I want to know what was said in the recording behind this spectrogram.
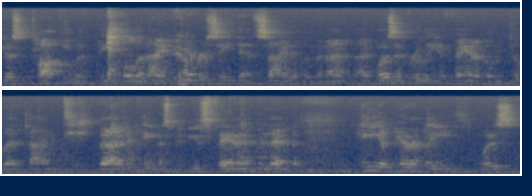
just talking with people, and I'd Yep. never seen that side of him, and I, I wasn't really a fan of him until that time that I became a biggest fan after that. But he apparently was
